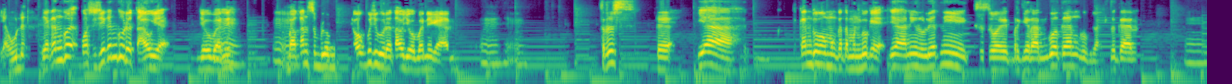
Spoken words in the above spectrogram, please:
ya udah. Ya kan gue posisinya kan gue udah tahu ya jawabannya. Mm-mm. Mm-mm. Bahkan sebelum jawab gue juga udah tahu jawabannya kan. Mm-mm. Terus kayak ya kan gue ngomong ke temen gue kayak ya nih lu lihat nih sesuai perkiraan gue kan gue bilang gitu kan Mm.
